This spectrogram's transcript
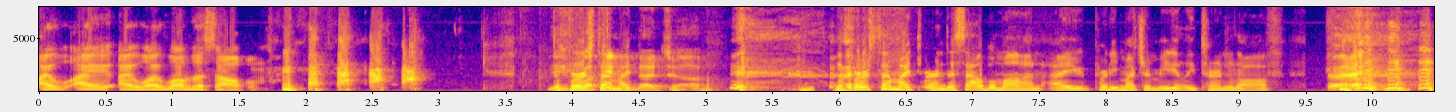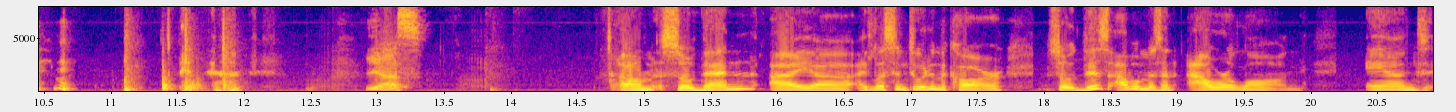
i i, I love this album the first time I nut job. the first time I turned this album on, I pretty much immediately turned it off. yes um, so then I uh, I listened to it in the car. So this album is an hour long, and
